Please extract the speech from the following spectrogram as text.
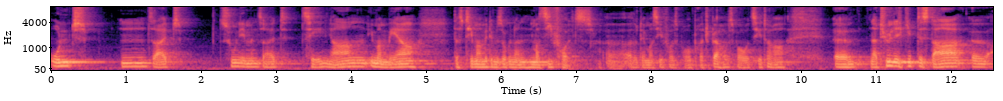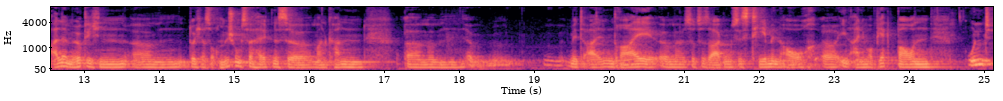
und mh, hm, seit zunehmend seit zehn Jahren immer mehr das Thema mit dem sogenannten Massivholz, äh, also der Massivholzbau, Brettsperrholzbau etc. Ähm, natürlich gibt es da äh, alle möglichen, ähm, durchaus auch Mischungsverhältnisse. Man kann ähm, mit allen drei ähm, sozusagen Systemen auch äh, in einem Objekt bauen. Und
